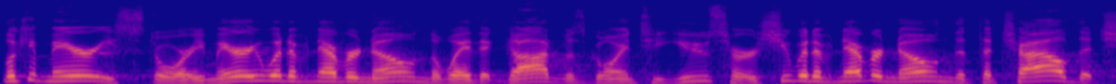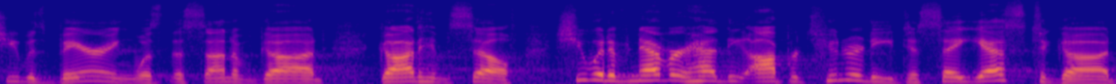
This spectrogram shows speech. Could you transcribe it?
Look at Mary's story. Mary would have never known the way that God was going to use her. She would have never known that the child that she was bearing was the Son of God, God Himself. She would have never had the opportunity to say yes to God,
